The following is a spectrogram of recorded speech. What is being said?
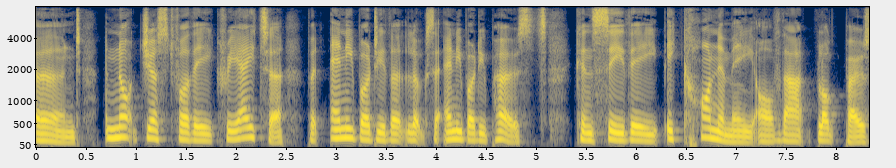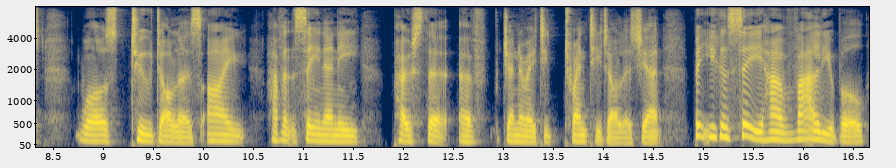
earned, not just for the creator, but anybody that looks at anybody posts can see the economy of that blog post was $2. I haven't seen any posts that have generated $20 yet, but you can see how valuable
